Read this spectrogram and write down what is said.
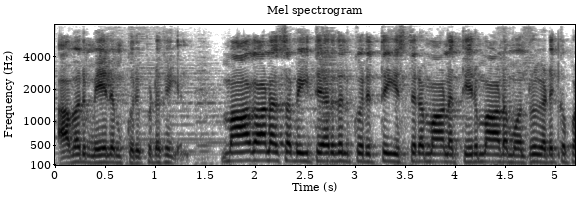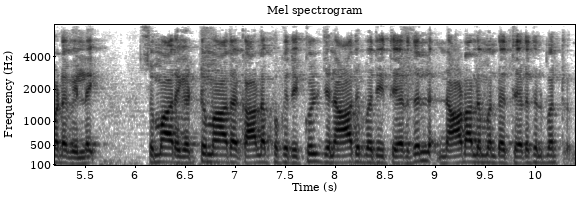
அவர் மேலும் குறிப்பிடுகையில் மாகாண சபை தேர்தல் குறித்து ஸ்திரமான தீர்மானம் ஒன்று எடுக்கப்படவில்லை. சுமார் எட்டு மாத காலப்பகுதிக்குள் ஜனாதிபதி தேர்தல் நாடாளுமன்ற தேர்தல் மற்றும்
